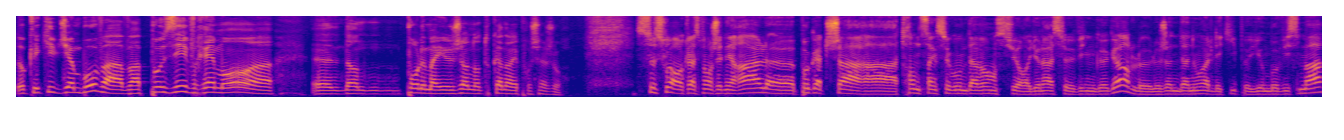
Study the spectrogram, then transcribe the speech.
Donc l'équipe Jumbo va, poser vraiment euh, dans, pour le maillot jaune, en tout cas dans les prochains jours. Ce soir, au classement général, euh, Pogacar a 35 secondes d'avance sur Jonas Vingegaard, le, jeune danois de l'équipe Jumbo-Visma.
